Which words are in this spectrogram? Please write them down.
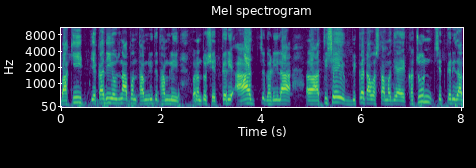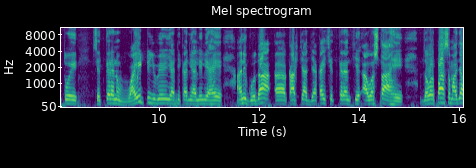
बाकी एखादी योजना आपण थांबली तर थांबली. परंतु शेतकरी आज घडीला अतिशय बिकट अवस्थामध्ये आहे. खचून शेतकरी जातो आहे शेतकऱ्यांना वाईट वेळ या ठिकाणी आलेली आहे. आणि गोदा काठच्या ज्या काही शेतकऱ्यांची अवस्था आहे जवळपास माझ्या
